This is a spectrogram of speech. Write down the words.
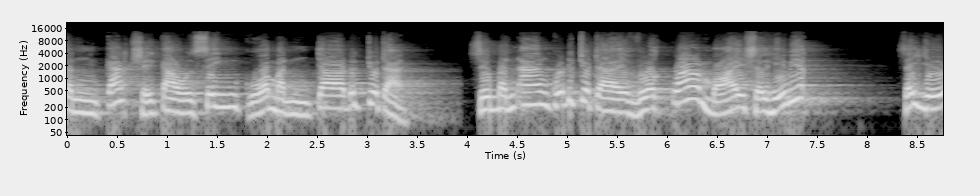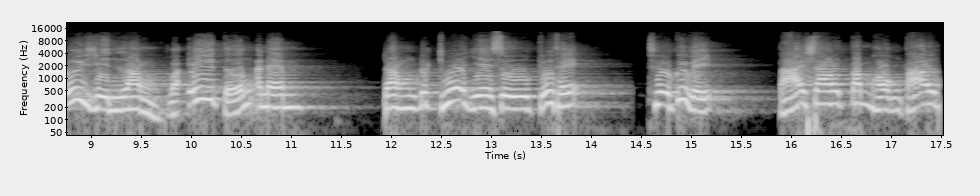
trình các sự cầu xin của mình cho Đức Chúa Trời. Sự bình an của Đức Chúa Trời vượt quá mọi sự hiểu biết sẽ giữ gìn lòng và ý tưởng anh em trong Đức Chúa Giêsu cứu thế. Thưa quý vị, tại sao tâm hồn tạ ơn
